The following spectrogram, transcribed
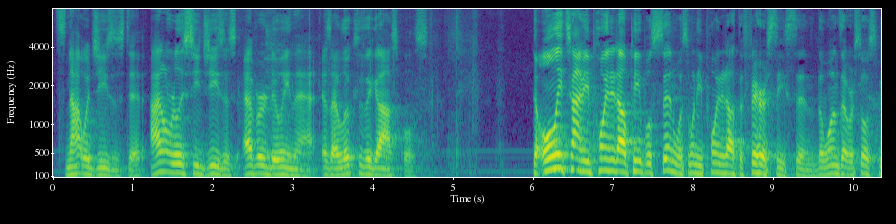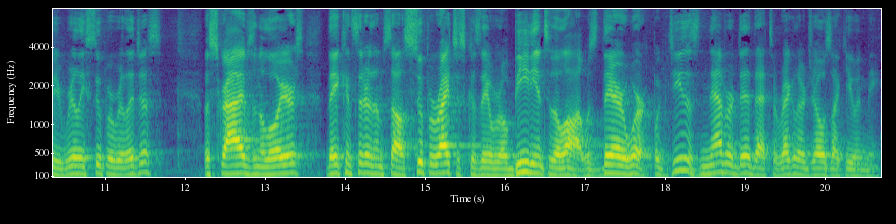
It's not what Jesus did. I don't really see Jesus ever doing that as I look through the Gospels. The only time he pointed out people's sin was when he pointed out the Pharisees' sin, the ones that were supposed to be really super religious. The scribes and the lawyers, they consider themselves super righteous because they were obedient to the law. It was their work. But Jesus never did that to regular Joes like you and me.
